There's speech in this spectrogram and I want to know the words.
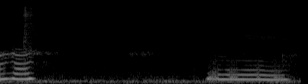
นะคะนี่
